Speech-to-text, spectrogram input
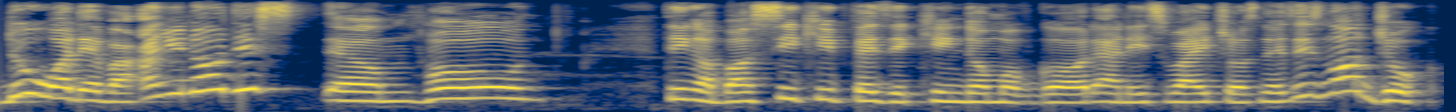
do whatever. And you know this um whole thing about seek seeking first the kingdom of god and its righteousness. Is not joke.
